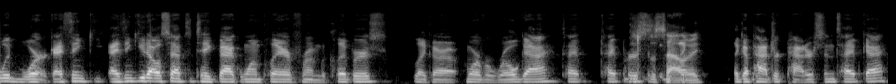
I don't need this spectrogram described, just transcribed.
would work. I think I think you'd also have to take back one player from the Clippers, like a more of a role guy type type person. Just the salary. Like, like a Patrick Patterson type guy.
